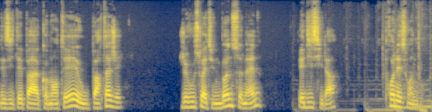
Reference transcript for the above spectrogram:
N'hésitez pas à commenter ou partager. Je vous souhaite une bonne semaine et d'ici là, prenez soin de vous.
